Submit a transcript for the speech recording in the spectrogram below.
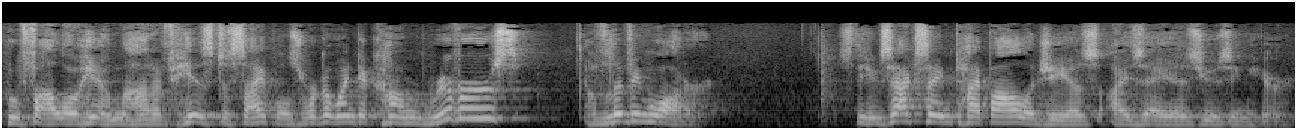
who follow him, out of his disciples, were going to come rivers of living water. It's the exact same typology as Isaiah is using here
